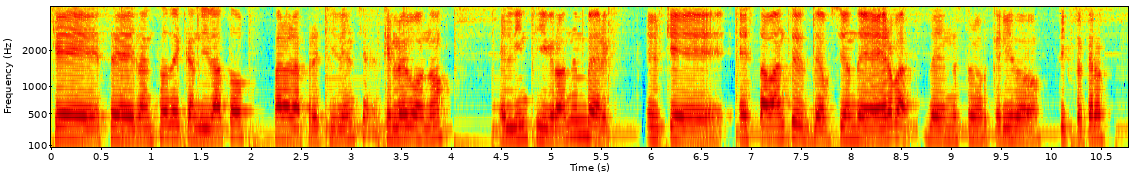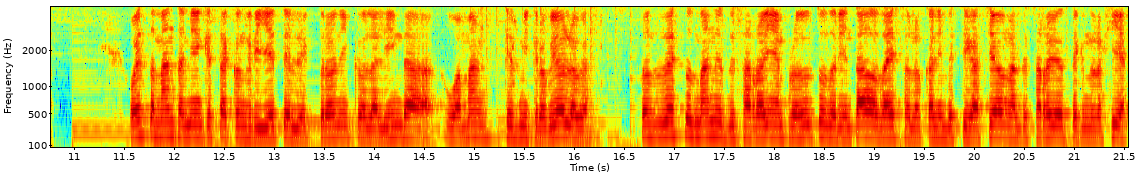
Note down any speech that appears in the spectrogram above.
que se lanzó de candidato para la presidencia, que luego no, el Inti Gronenberg, el que estaba antes de opción de Herbas, de nuestro querido TikTokero. O esta man también que está con grillete electrónico, la linda Huamán, que es microbióloga. Entonces estos manes desarrollan productos orientados a eso, local investigación, al desarrollo de tecnología.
